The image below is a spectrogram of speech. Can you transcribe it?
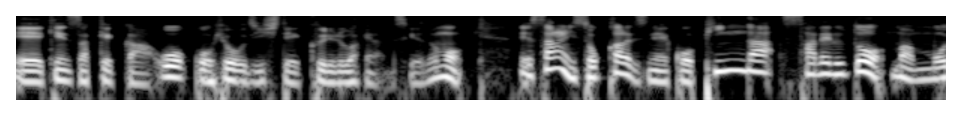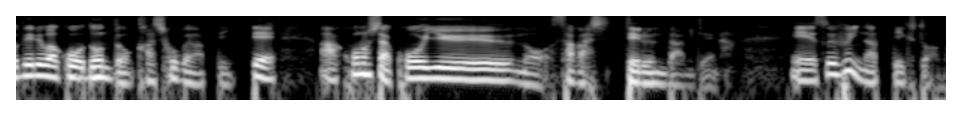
えー、検索結果をこう、表示してくれるわけなんですけれども。で、さらにそこからですね、こう、ピンがされると、まあ、モデルはこう、どんどん賢くなっていって、あ、この人はこういうのを探してるんだ、みたいな。えー、そういう風になっていくと。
